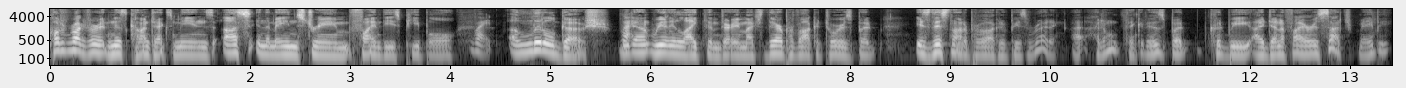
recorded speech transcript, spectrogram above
Cultural provocateur in this context means us in the mainstream find these people Right. a little gauche. We Right. don't really like them very much. They're provocateurs, but is this not a provocative piece of writing? I, I don't think it is, but could we identify her as such? Maybe.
